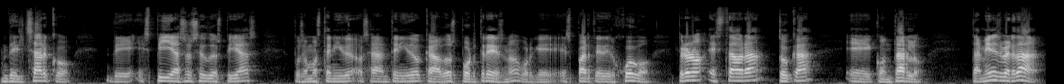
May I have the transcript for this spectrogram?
del charco de espías o pseudoespías, pues hemos tenido, o sea, han tenido cada dos por tres, ¿no? Porque es parte del juego. Pero no, esta hora toca eh, contarlo. También es verdad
